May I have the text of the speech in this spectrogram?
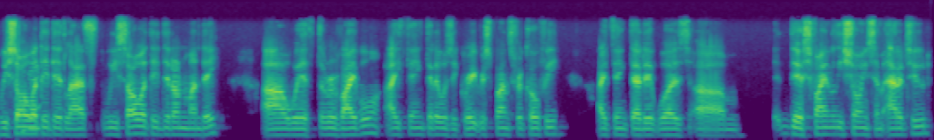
We saw what they did last. We saw what they did on Monday, uh, with the revival. I think that it was a great response for Kofi. I think that it was um, there's finally showing some attitude.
